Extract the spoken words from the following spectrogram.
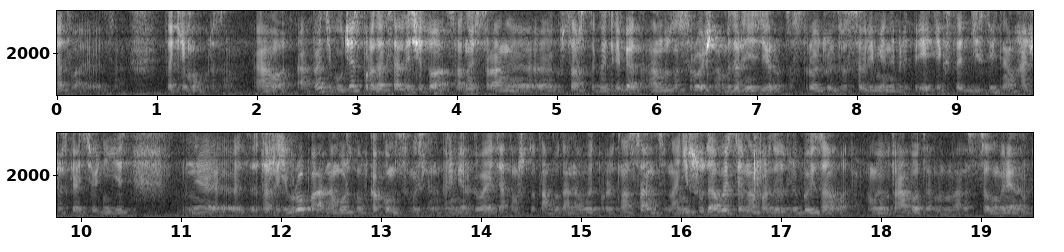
отваливается таким образом. А вот. А понимаете, получается парадоксальная ситуация. С одной стороны, э, государство говорит, ребята, нам нужно срочно модернизироваться, строить ультрасовременные предприятия. Кстати, действительно, я хочу сказать, сегодня есть э, та же Европа, она может ну, в каком-то смысле, например, говорить о том, что там вот она будет против нас санкции, но они с удовольствием нам продают любые заводы. Мы вот работаем э, с целым рядом,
